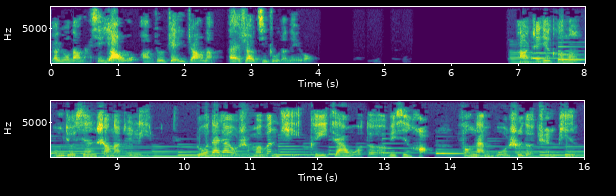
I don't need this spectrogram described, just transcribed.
要用到哪些药物啊？就是这一章呢大家需要记住的内容。好，这节课呢，我们就先上到这里。如果大家有什么问题，可以加我的微信号“冯楠博士”的全拼，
